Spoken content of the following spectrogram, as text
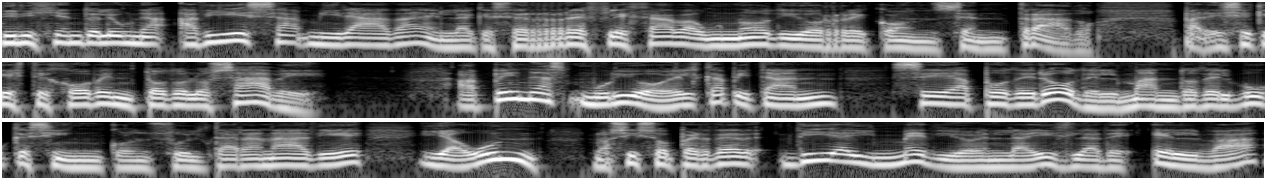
dirigiéndole una aviesa mirada en la que se reflejaba un odio reconcentrado. Parece que este joven todo lo sabe. Apenas murió el capitán, se apoderó del mando del buque sin consultar a nadie y aún nos hizo perder día y medio en la isla de Elba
